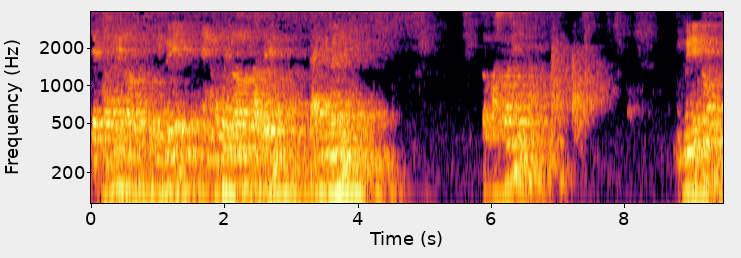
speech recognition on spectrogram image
that how many losses in immediate and how many losses are there in time dependent. So first one is immediate losses.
